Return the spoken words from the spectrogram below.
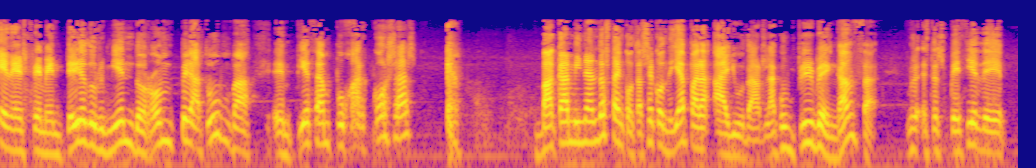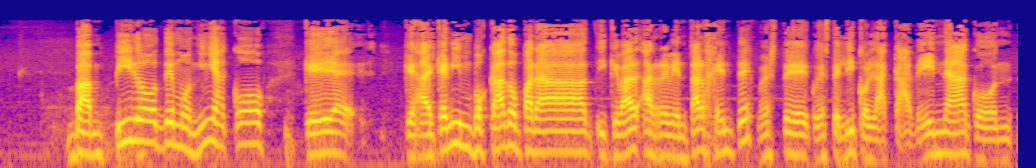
en el cementerio durmiendo, rompe la tumba, empieza a empujar cosas, va caminando hasta encontrarse con ella para ayudarla a cumplir venganza. Esta especie de vampiro demoníaco que, al que han invocado para y que va a reventar gente con este con este Lee, con la cadena, con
